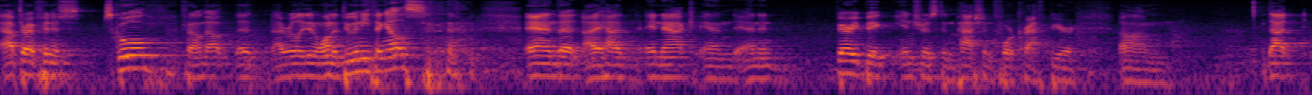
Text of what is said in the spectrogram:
after I finished school, I found out that I really didn't want to do anything else, and that I had a knack and, and a very big interest and passion for craft beer. Um, that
